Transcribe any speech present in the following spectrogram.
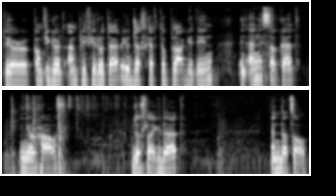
to your configured AmpliFi router, you just have to plug it in in any socket in your house, just like that, and that's all.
